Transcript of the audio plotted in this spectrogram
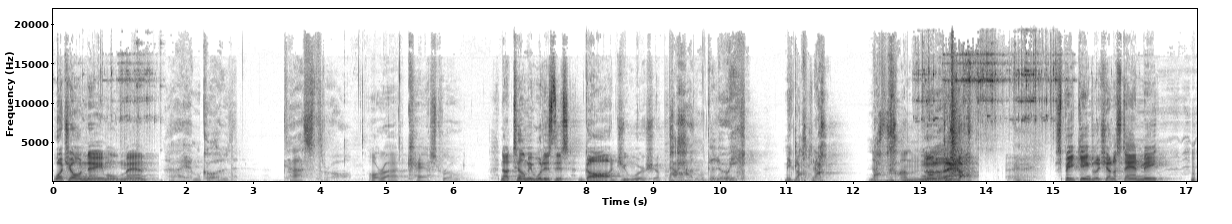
what's your name, old man? I am called Castro. All right, Castro. Now tell me, what is this god you worship? Gluik. Miglachna. Nafchan. None of that! Speak English, you understand me?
